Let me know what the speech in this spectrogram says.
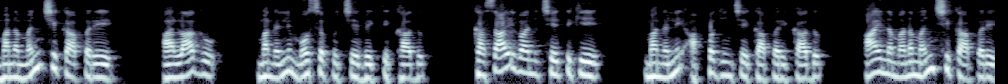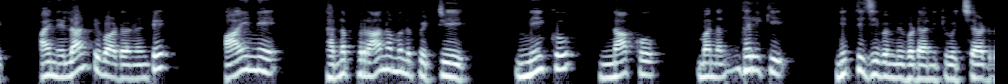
మన మంచి కాపరి అలాగూ మనల్ని మోసపుచ్చే వ్యక్తి కాదు. కసాయి వాని చేతికి మనల్ని అప్పగించే కాపరి కాదు. ఆయన మన మంచి కాపరి. ఆయన ఎలాంటి వాడు అనంటే ఆయనే తన ప్రాణమును పెట్టి నీకు నాకు మనందరికీ నిత్య జీవం ఇవ్వడానికి వచ్చాడు.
